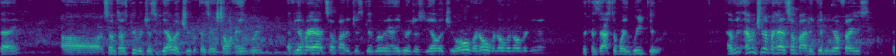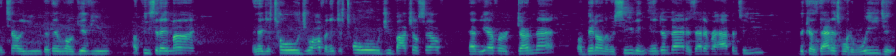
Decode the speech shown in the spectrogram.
Okay? Uh, sometimes people just yell at you because they're so angry. Have you ever had somebody just get really angry and just yell at you over and over and over and over again? Because that's the way we do it. Haven't you ever had somebody get in your face and tell you that they were going to give you a piece of their mind and they just told you off and they just told you about yourself? Have you ever done that or been on the receiving end of that? Has that ever happened to you? because that is what we do.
